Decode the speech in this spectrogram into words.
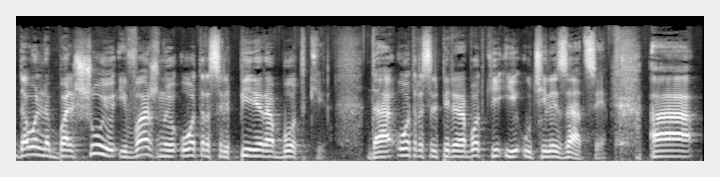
довольно большую и важную отрасль переработки. Да, отрасль переработки и утилизации. А,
